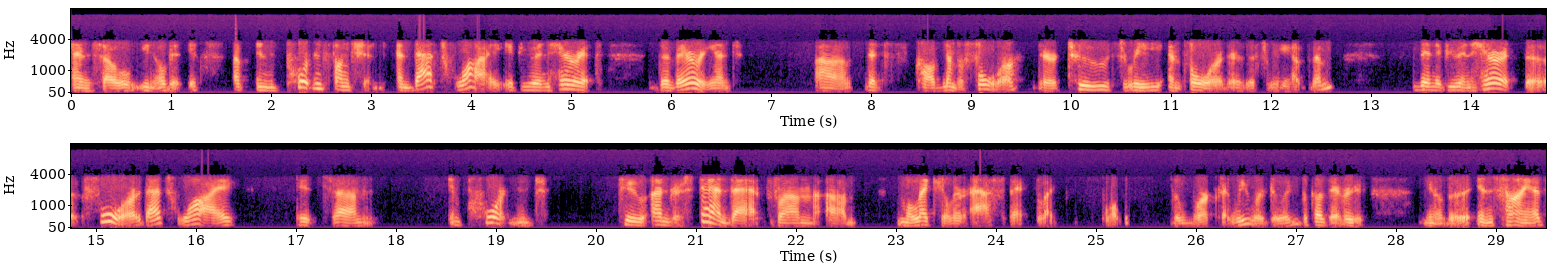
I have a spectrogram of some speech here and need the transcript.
And so, you know, it's an important function. And that's why if you inherit the variant, uh, that's called number four. There are two, three, and four. There's the three of them. Then, if you inherit the four, that's why it's um, important to understand that from a molecular aspect, like well, the work that we were doing, because every, you know, the in science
